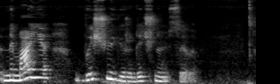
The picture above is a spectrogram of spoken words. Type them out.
не має вищої юридичної сили.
